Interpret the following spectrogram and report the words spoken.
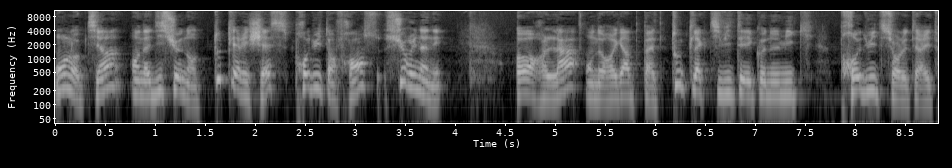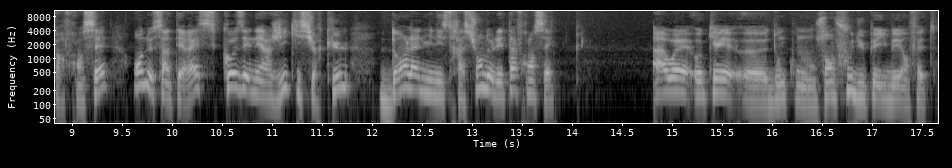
On l'obtient en additionnant toutes les richesses produites en France sur une année. Or là, on ne regarde pas toute l'activité économique produite sur le territoire français, on ne s'intéresse qu'aux énergies qui circulent dans l'administration de l'État français. Ah ouais, ok, euh, donc on s'en fout du PIB en fait.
